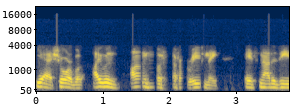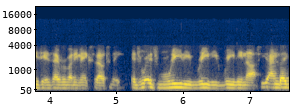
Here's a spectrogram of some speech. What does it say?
Yeah, sure, but I was on social welfare recently. It's not as easy as everybody makes it out to be. It's it's really, really, really not. And like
